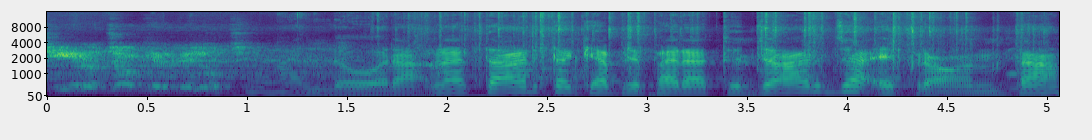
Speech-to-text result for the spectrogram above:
Giro Joker veloce. Allora, la tarta che ha preparato Giorgia è pronta.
